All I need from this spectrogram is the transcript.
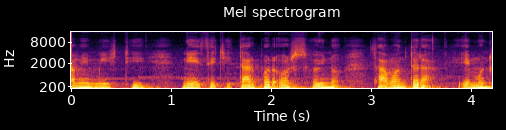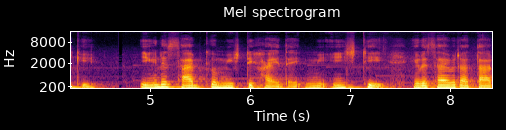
আমি মিষ্টি নিয়ে এসেছি। তারপর ওর সৈন্য সামন্তরা এমনকি ইংরেজ সাহেবকেও মিষ্টি খাইয়ে দেয়। মিষ্টি ইংরেজ সাহেবরা তার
